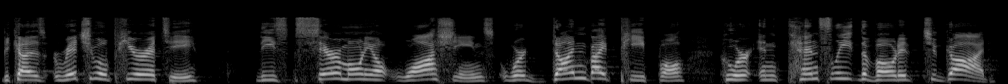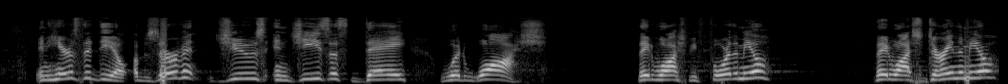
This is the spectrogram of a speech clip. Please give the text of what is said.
Because ritual purity, these ceremonial washings were done by people who were intensely devoted to God. And here's the deal. Observant Jews in Jesus' day would wash. They'd wash before the meal, they'd wash during the meal,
